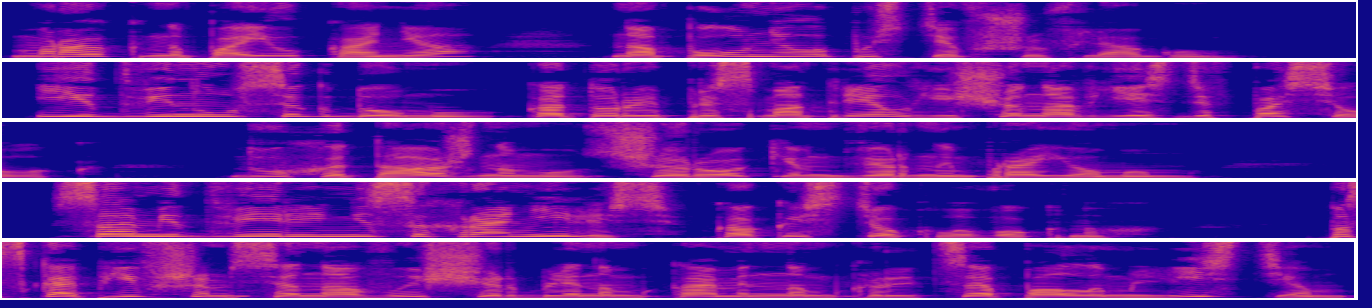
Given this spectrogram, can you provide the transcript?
Мрак напоил коня, наполнил опустевшую флягу и двинулся к дому, который присмотрел еще на въезде в поселок, двухэтажному, с широким дверным проемом. Сами двери не сохранились, как и стекла в окнах. По скопившимся на выщербленном каменном крыльце палым листьям,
